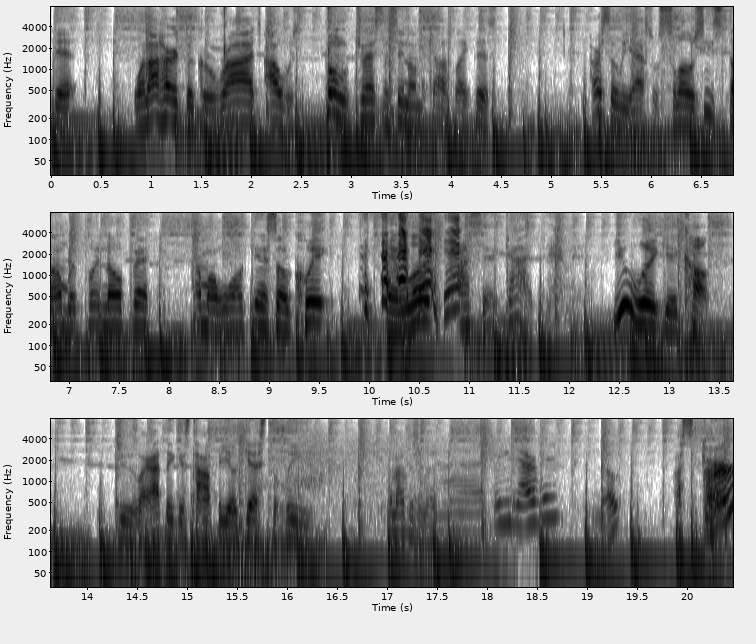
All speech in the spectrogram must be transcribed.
that when I heard the garage, I was boom dressed and sitting on the couch like this. Her silly ass was slow. She stumbled, putting open. I'm gonna walk in so quick and look. I said, God damn it, you would get caught. She was like, I think it's time for your guest to leave. And I just left. Uh, were you nervous? Nope. I skirt.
